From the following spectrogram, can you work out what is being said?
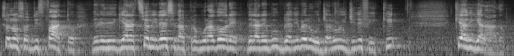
sono soddisfatto delle dichiarazioni rese dal procuratore della Repubblica di Perugia, Luigi De Ficchi, che ha dichiarato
